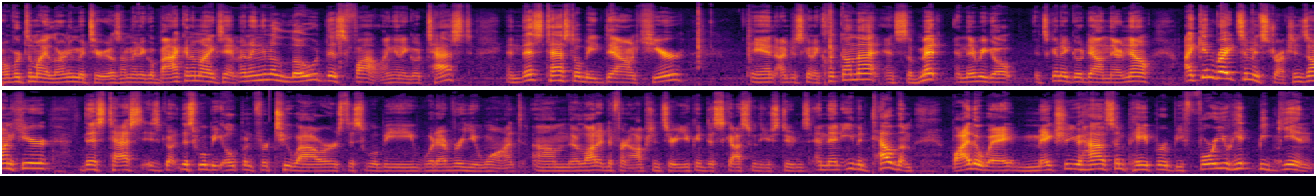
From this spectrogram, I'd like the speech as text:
over to my learning materials. I'm going to go back into my exam and I'm going to load this file. I'm going to go test and this test will be down here And I'm just going to click on that and submit. And there we go. It's going to go down there. Now, I can write some instructions on here. This test is going. This will be open for two hours. This will be whatever you want. Um, there are a lot of different options here you can discuss with your students, and then even tell them. By the way, make sure you have some paper before you hit begin.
